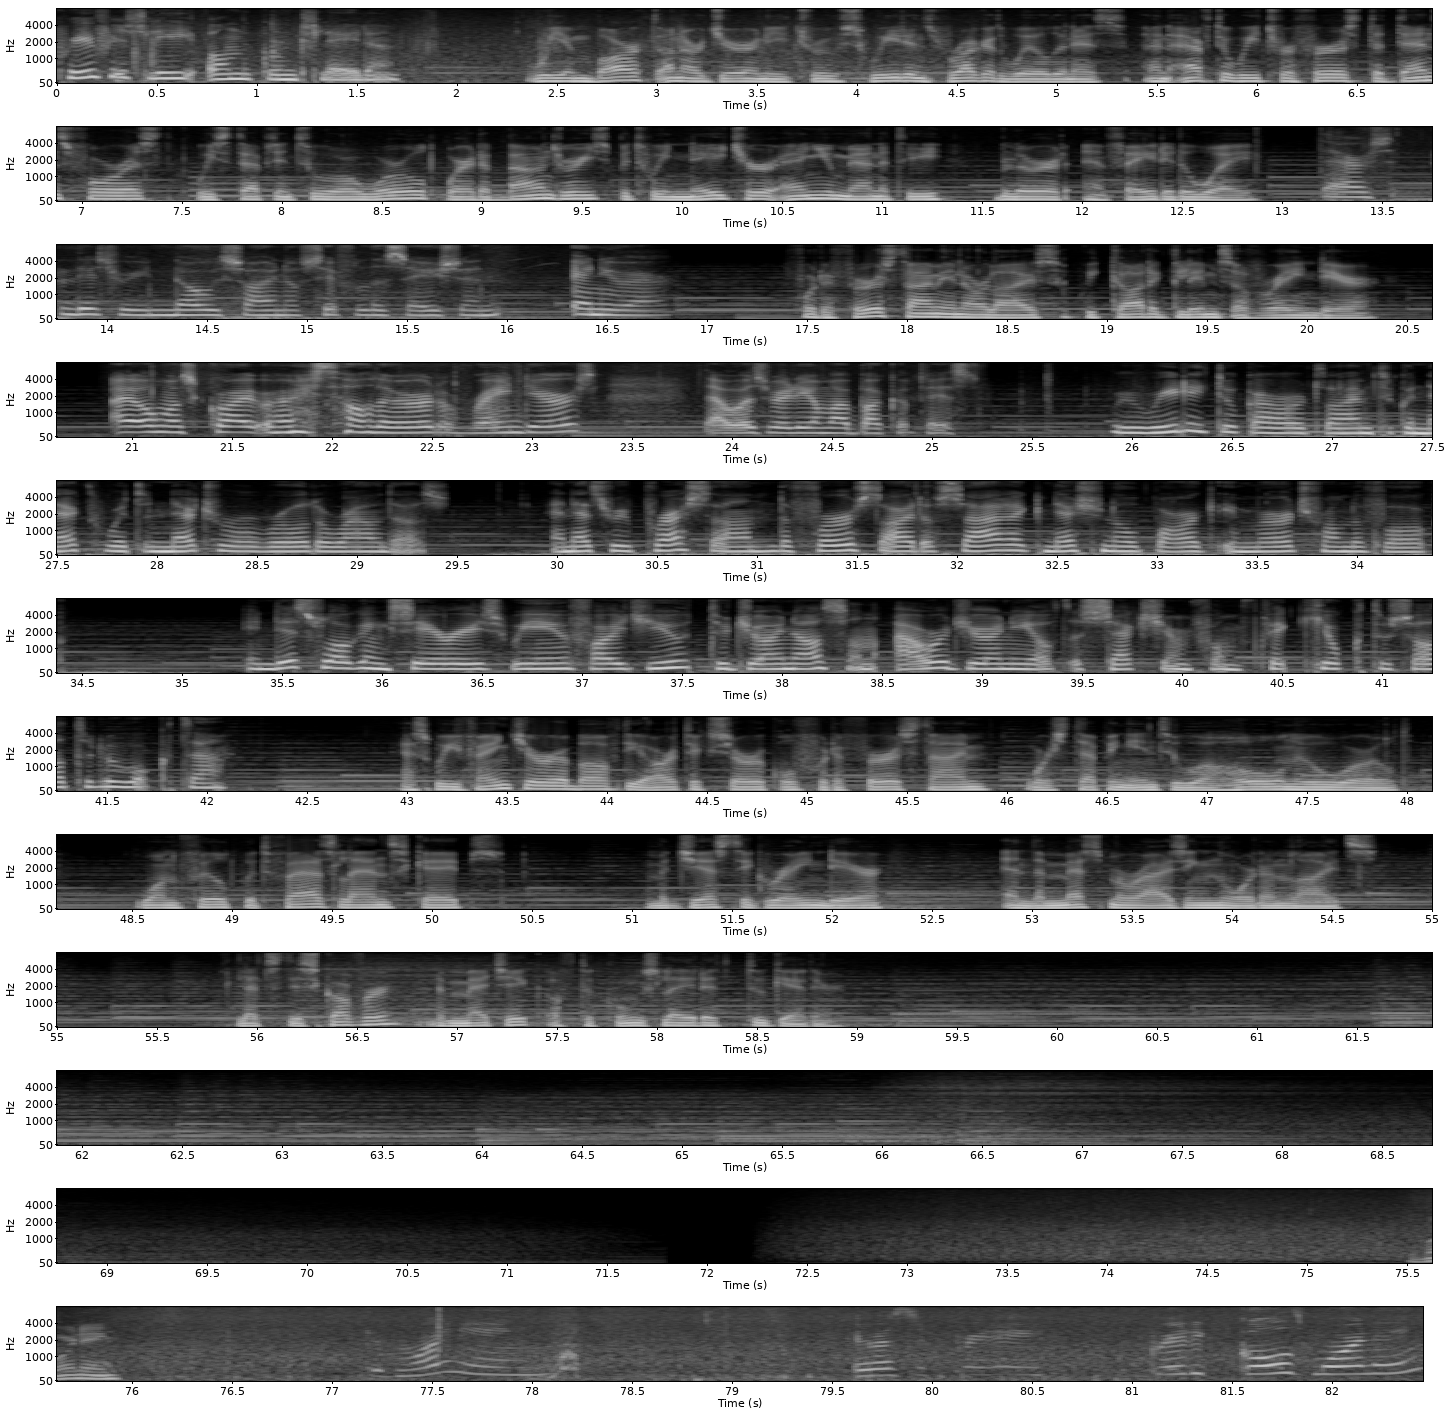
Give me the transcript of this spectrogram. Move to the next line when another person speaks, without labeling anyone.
Previously on the Kungsleden.
We embarked on our journey through Sweden's rugged wilderness, and after we traversed the dense forest, we stepped into a world where the boundaries between nature and humanity blurred and faded away.
There's literally no sign of civilization anywhere.
For the first time in our lives, we caught a glimpse of reindeer.
I almost cried when I saw the herd of reindeers. That was really on my bucket list. We really took our time to connect with the natural world around us. And as we pressed on, the first sight of Sarek National Park emerged from the fog. In this vlogging series, we invite you to join us on our journey of the section from Kvikkjokk to Saltoluokta.
As we venture above the Arctic Circle for the first time, we're stepping into a whole new world. One filled with vast landscapes, majestic reindeer, and the mesmerizing northern lights. Let's discover the magic of the Kungsleden together. Morning.
Good morning. It was a pretty, pretty cold morning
